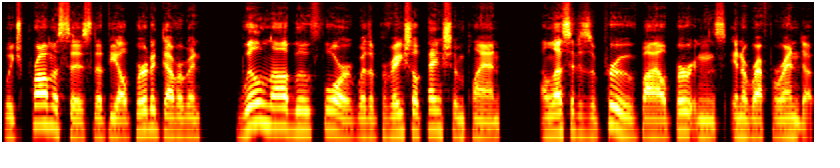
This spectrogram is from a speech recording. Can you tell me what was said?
which promises that the Alberta government will not move forward with a provincial pension plan unless it is approved by Albertans in a referendum.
